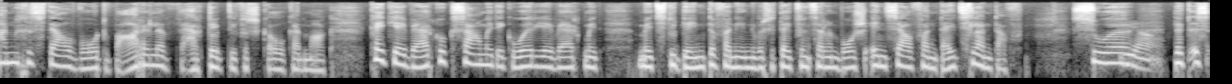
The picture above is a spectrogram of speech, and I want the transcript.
aangestel word waar hulle werklik die verskil kan maak. Kyk, jy werk ook saam met ek hoor jy werk met met studente van die Universiteit van Stellenbosch en self van Duitsland af. So ja. dit is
